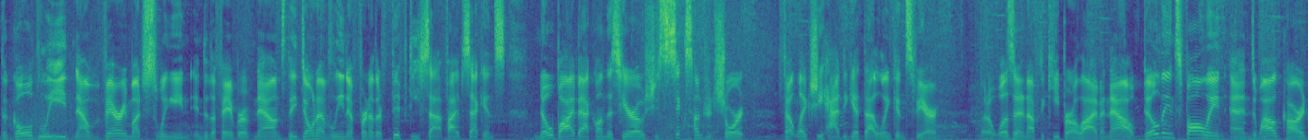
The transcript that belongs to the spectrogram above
the gold lead now very much swinging into the favor of Nouns. They don't have Lina for another 55 seconds. No buyback on this hero. She's 600 short. Felt like she had to get that Linken's Sphere, but it wasn't enough to keep her alive. And now, buildings falling and Wildcard,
